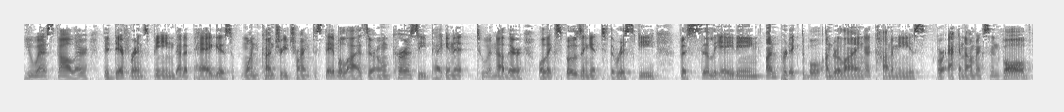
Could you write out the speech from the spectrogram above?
US dollar. The difference being that a peg is one country trying to stabilize their own currency, pegging it to another while exposing it to the risky, vacillating, unpredictable underlying economies or economics involved.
